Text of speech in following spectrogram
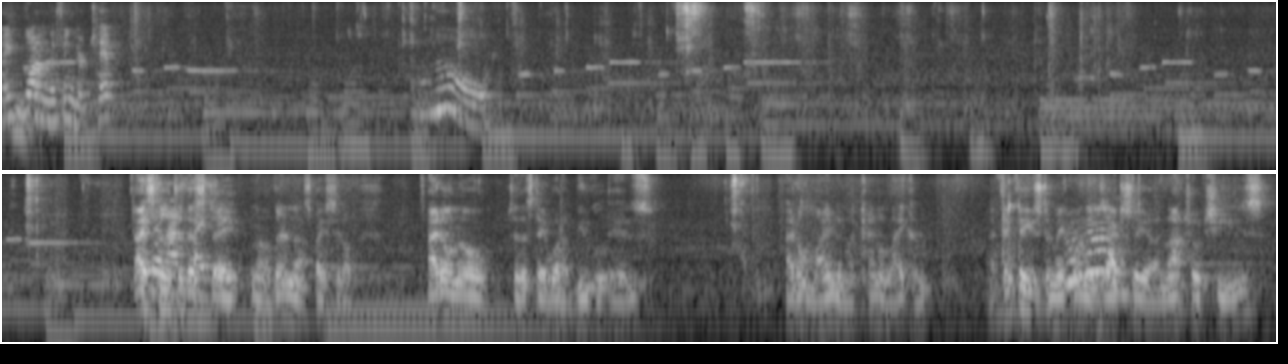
I can go on the fingertip. Oh no. I They're still to this spicy. day, no, they're not spicy at all. I don't know to this day what a bugle is. I don't mind them. I kind of like them. I think they used to make one that was actually a nacho cheese.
